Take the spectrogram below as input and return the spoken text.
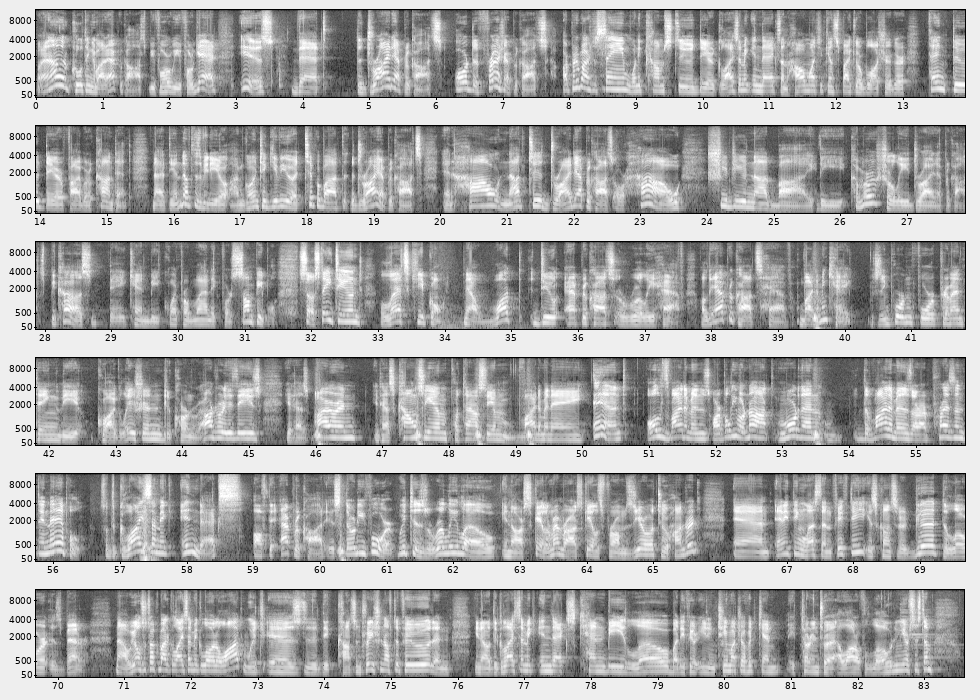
But another cool thing about apricots, before we forget, is that the dried apricots or the fresh apricots are pretty much the same when it comes to their glycemic index and how much it can spike your blood sugar thanks to their fiber content. Now at the end of this video, I'm going to give you a tip about the dry apricots and how not to dry the apricots or how should you not buy the commercially dried apricots because they can be quite problematic for some people. So stay tuned, let's keep going. Now, what do apricots really have? Well, the apricots have vitamin K, which is important for preventing the coagulation, the coronary artery disease. It has iron, it has calcium, potassium, vitamin A, and all these vitamins are, believe it or not, more than the vitamins that are present in apple. So the glycemic index of the apricot is 34, which is really low in our scale. Remember, our scale is from 0 to 100, and anything less than 50 is considered good, the lower is better. Now, we also talk about glycemic load a lot, which is the, concentration of the food and, you know, the glycemic index can be low, but if you're eating too much of it, can it turn into a, a lot of load in your system.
